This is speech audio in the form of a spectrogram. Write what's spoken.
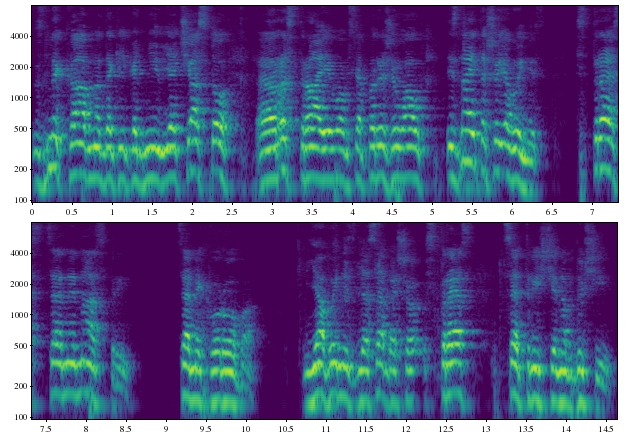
зникав на декілька днів, я часто розстраювався, переживав. І знаєте, що я виніс? Стрес це не настрій, це не хвороба. Я виніс для себе, що стрес це тріщина в душі.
